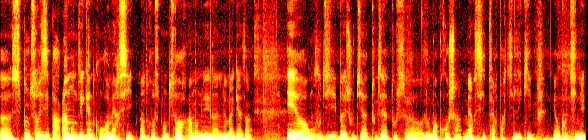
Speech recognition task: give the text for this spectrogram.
euh, sponsorisé par Un Monde Vegan qu'on remercie, notre sponsor, Un Monde Vegan, le magasin. Et euh, on vous dit, bah, je vous dis à toutes et à tous euh, le mois prochain. Merci de faire partie de l'équipe et on continue.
